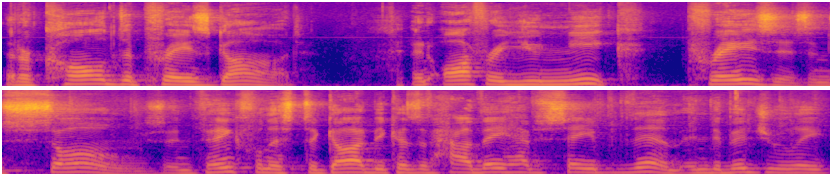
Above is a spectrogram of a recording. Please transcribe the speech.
that are called to praise God and offer unique praises and songs and thankfulness to God because of how they have saved them individually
